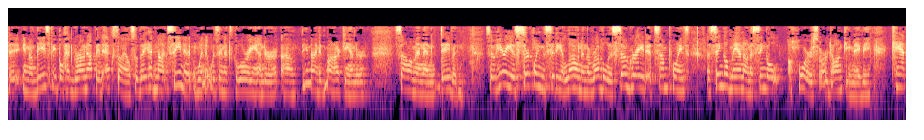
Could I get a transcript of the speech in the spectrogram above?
you know, these people had grown up in exile, so they had not seen it when it was in its glory under um, the United Monarchy under Solomon and David. So here he is circling the city alone, and the rubble is so great. At some points, a single man on a single horse or a donkey, maybe, can't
